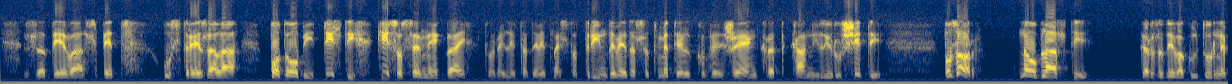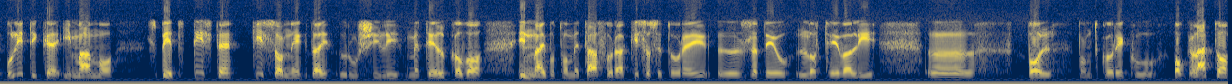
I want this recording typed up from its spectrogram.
zadeva spet ustrezala podobi tistih, ki so se nekdaj torej leta 1993, Metelkove že enkrat kanili rušiti. Pozor, na oblasti, kar zadeva kulturne politike, imamo spet tiste, ki so nekdaj rušili Metelkovo in naj bo to metafora, ki so se torej uh, zadev lotevali uh, bolj, bom tako rekel, oglato,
